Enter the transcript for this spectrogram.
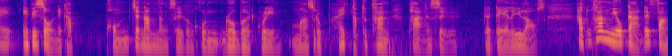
ใน episode นี้ครับ ผมจะนำหนังสือของคุณโรเบิร์ตกรีนมาสรุปให้กับทุกท่านผ่านหนังสือ The Daily Laws หากทุกท่านมีโอกาสได้ฟัง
